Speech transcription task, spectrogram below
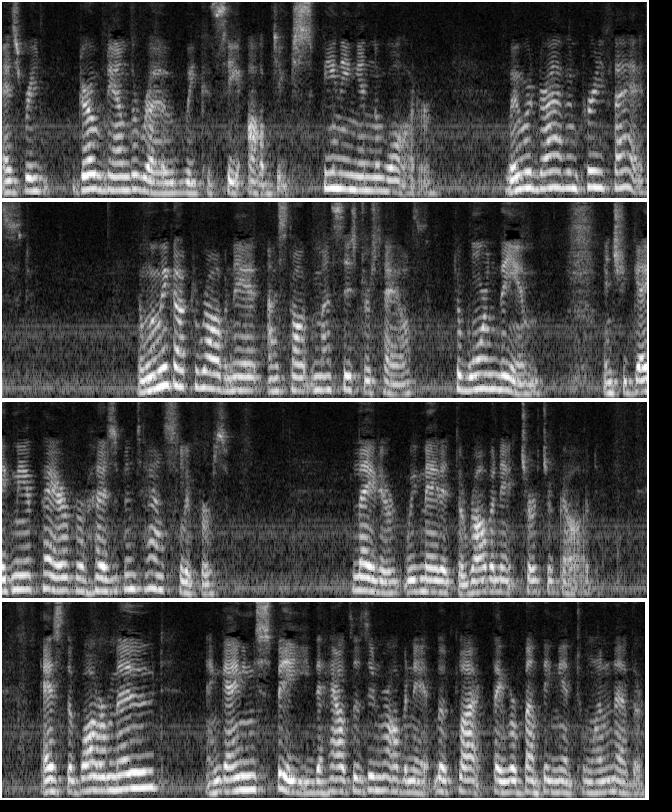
As we drove down the road, we could see objects spinning in the water. We were driving pretty fast. And when we got to Robinette, I stopped at my sister's house to warn them, and she gave me a pair of her husband's house slippers. Later, we met at the Robinette Church of God. As the water moved and gaining speed, the houses in Robinette looked like they were bumping into one another.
